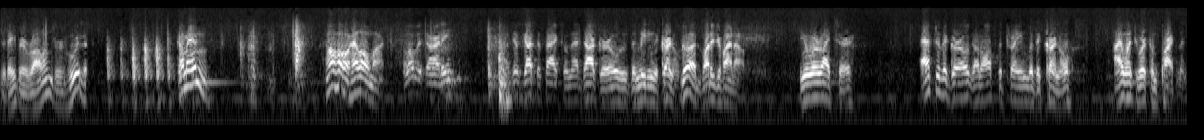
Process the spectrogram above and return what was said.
Is it Avery Rollins or who is it? Come in. Oh, hello, Mark. Hello, Mr. Harding. I just got the facts on that dark girl who's been meeting the colonel. Good. What did you find out? You were right, sir. After the girl got off the train with the colonel, I went to her compartment.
